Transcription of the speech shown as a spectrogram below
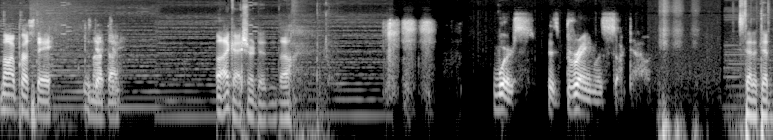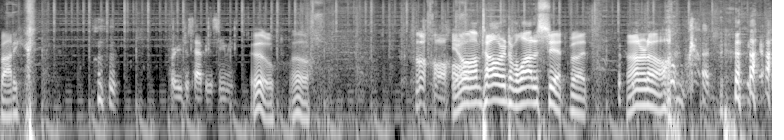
No, I pressed A to He's not dead, die. too. Oh, that guy sure didn't, though. Worse, his brain was sucked out. Instead of a dead body. Or are you just happy to see me? Ooh. Oh. Oh, You know, I'm tolerant of a lot of shit, but I don't know. Oh god.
